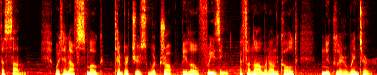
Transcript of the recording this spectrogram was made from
the sun. With enough smoke, temperatures would drop below freezing, a phenomenon called nuclear winter.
